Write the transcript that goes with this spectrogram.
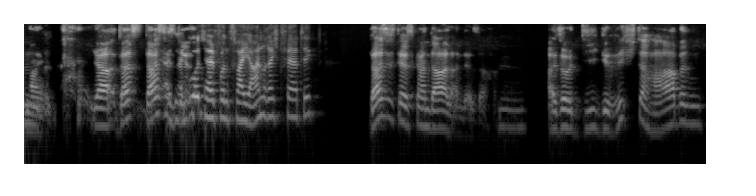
Nein. ähm Ja, das das ist also, ein der Urteil von 2 Jahren rechtfertigt? das ist der Skandal an der Sache. Mhm. Also, die Gerichte haben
